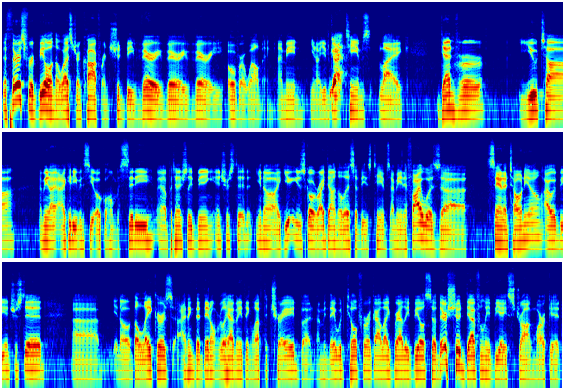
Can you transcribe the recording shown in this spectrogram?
the thirst for Beal in the Western Conference should be very, very, very overwhelming. I mean, you know, you've got yeah. teams like Denver, Utah. I mean, I, I could even see Oklahoma City uh, potentially being interested. You know, like you can just go right down the list of these teams. I mean, if I was uh, San Antonio, I would be interested. Uh, you know, the Lakers, I think that they don't really have anything left to trade, but I mean, they would kill for a guy like Bradley Beal. So there should definitely be a strong market.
